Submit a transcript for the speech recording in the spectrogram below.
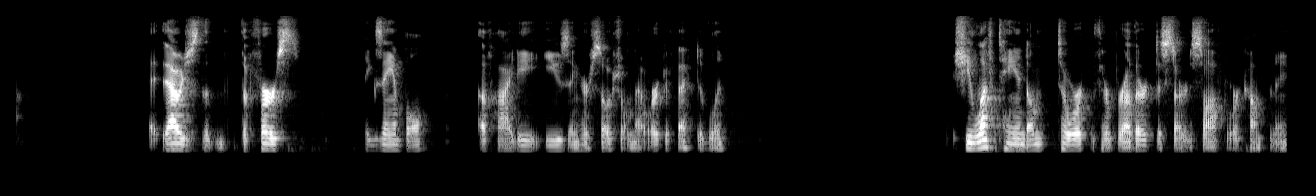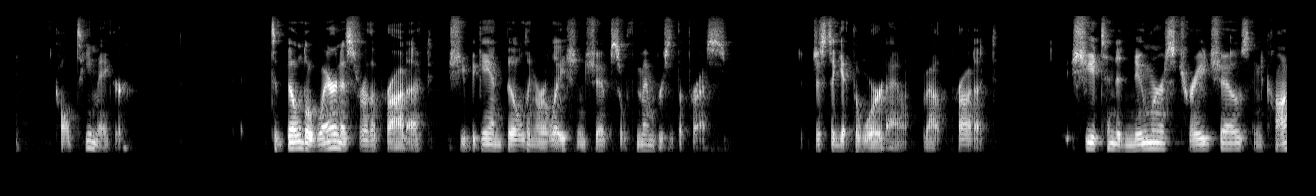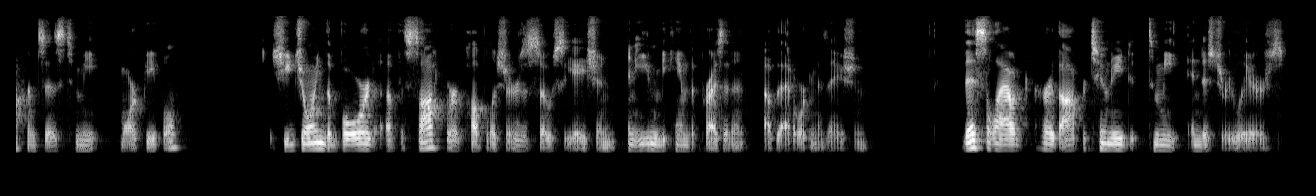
That was just the, the first example of Heidi using her social network effectively. She left Tandem to work with her brother to start a software company called T/Maker. To build awareness for the product, she began building relationships with members of the press, just to get the word out about the product. She attended numerous trade shows and conferences to meet more people. She joined the board of the Software Publishers Association and even became the president of that organization. This allowed her the opportunity to meet industry leaders.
